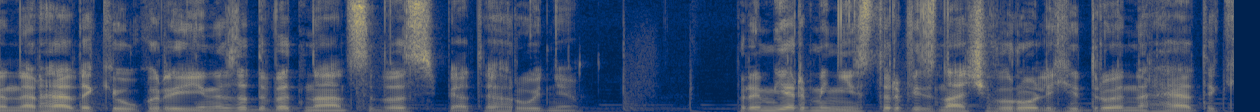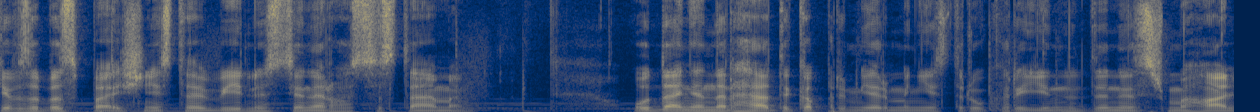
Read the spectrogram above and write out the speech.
енергетики України за 19-25 грудня. Прем'єр-міністр відзначив роль гідроенергетики в забезпеченні стабільності енергосистеми. У День енергетика прем'єр-міністр України Денис Шмигаль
